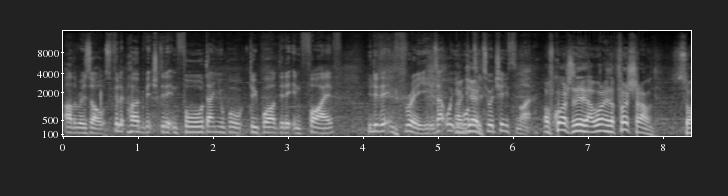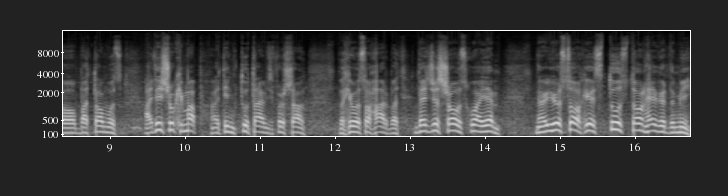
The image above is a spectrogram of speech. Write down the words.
other results. Filip Hrgovic did it in four, Daniel Dubois did it in five. You did it in three. Is that what you Again. wanted to achieve tonight? Of course, I did. I won in the first round. So, but Tom was, I did shook him up. I think two times the first round, but he was so hard. But that just shows who I am. Now you saw he is two stone heavier than me.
